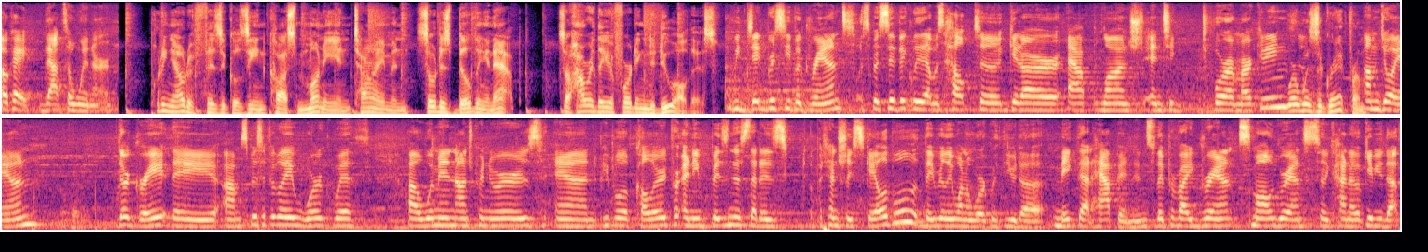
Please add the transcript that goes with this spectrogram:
okay, that's a winner. Putting out a physical zine costs money and time, and so does building an app. So, how are they affording to do all this? We did receive a grant specifically that was helped to get our app launched and to for our marketing. Where was the grant from? Um, Doyenne. They're great. They um, specifically work with uh, women entrepreneurs and people of color for any business that is potentially scalable. They really want to work with you to make that happen, and so they provide grants, small grants to kind of give you that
